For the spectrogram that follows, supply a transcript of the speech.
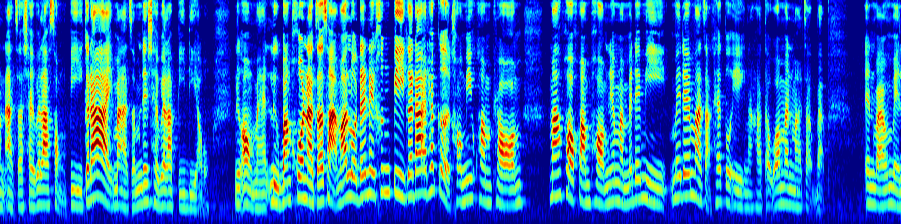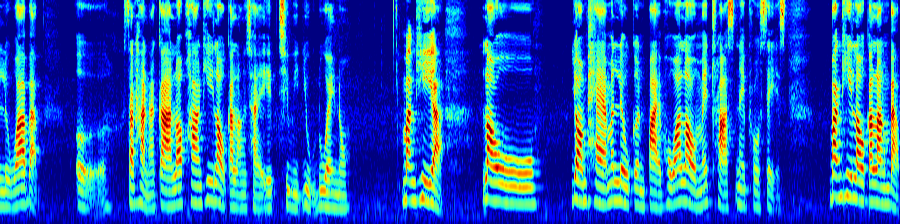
มันอาจจะใช้เวลาสองปีก็ได้ มันอาจจะไม่ได้ใช้เวลาปีเดียวนึกออกไหมหรือบางคนอาจจะสามารถลดได้ในครึ่งปีก็ได้ ถ้าเกิดเขามีความพร้อม มากพอความพร้อมเนี่ยมันไม่ได้มีไม่ได้มาจากแค่ตัวเองนะคะ แต่ว่ามันมาจากแบบ environment หรือว่าแบบเออสถานการณ์รอบข้างที่เรากำลังใช้ชีวิตอยู่ด้วยเนาะบางทีอะเรา ยอมแพ้มันเร็วเกินไป เพราะว่าเราไม่ trust ใน process บางทีเรากำลังแบบ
